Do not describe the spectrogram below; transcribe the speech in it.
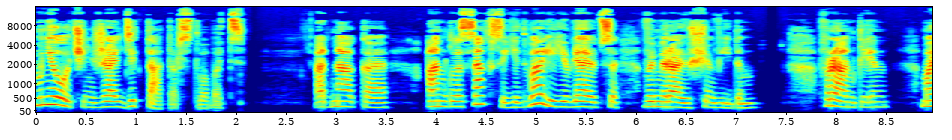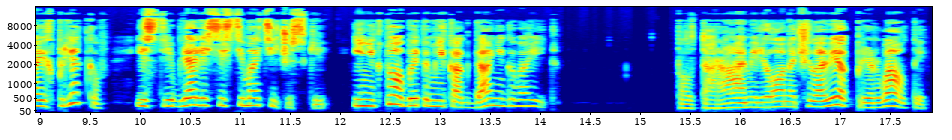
Мне очень жаль диктаторствовать. Однако англосаксы едва ли являются вымирающим видом. Франклин, моих предков истребляли систематически, и никто об этом никогда не говорит. «Полтора миллиона человек!» — прервал ты,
